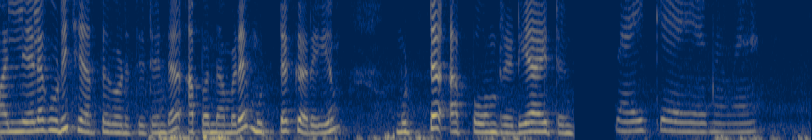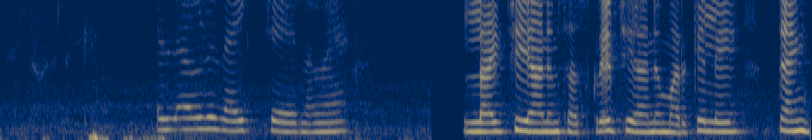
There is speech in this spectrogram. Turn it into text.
മല്ലിയില കൂടി ചേർത്ത് കൊടുത്തിട്ടുണ്ട്. അപ്പം നമ്മുടെ മുട്ടക്കറിയും മുട്ട അപ്പവും റെഡി ആയിട്ടുണ്ട്. ലൈക്ക് ചെയ്യണമേ. എല്ലാവരും ലൈക്ക് ചെയ്യണമേ. ലൈക്ക് ചെയ്യാനും സബ്സ്ക്രൈബ് ചെയ്യാനും മറക്കല്ലേ താങ്ക്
